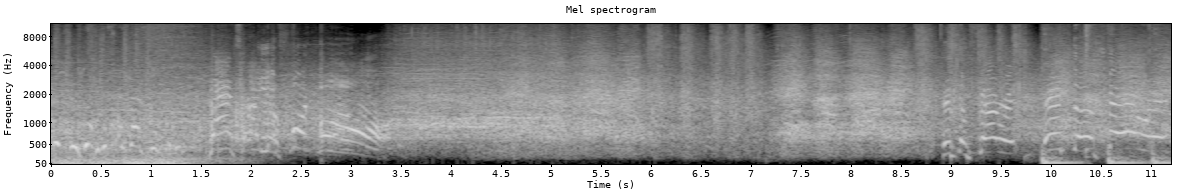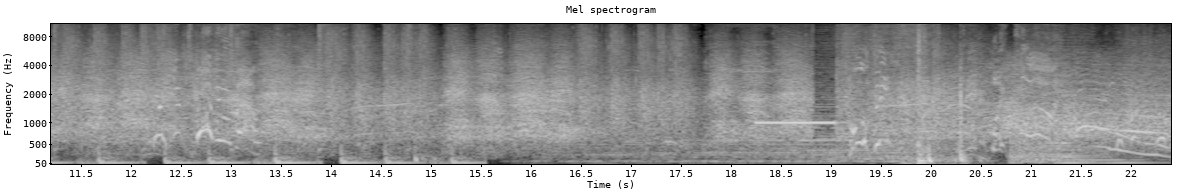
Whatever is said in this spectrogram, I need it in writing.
That's how you football! Hit the ferret! Hit the ferret! What are you talking about? Holy my God! Oh.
